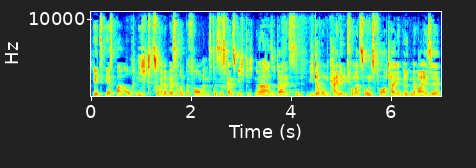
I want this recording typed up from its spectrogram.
jetzt erstmal auch nicht zu einer besseren Performance. Das ist ganz wichtig. Ne? Also da sind wiederum keine Informationsvorteile in irgendeiner Weise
